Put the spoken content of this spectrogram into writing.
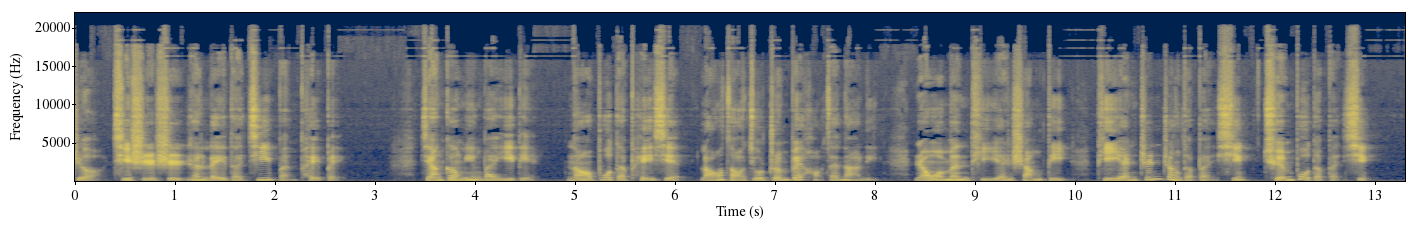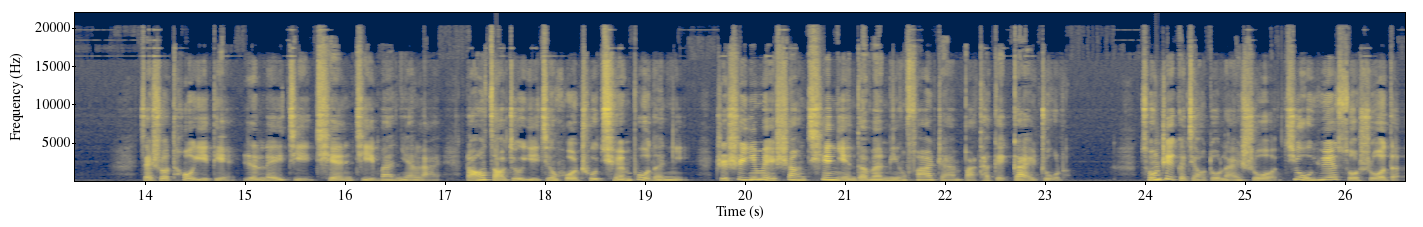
这其实是人类的基本配备。讲更明白一点，脑部的配线老早就准备好在那里，让我们体验上帝，体验真正的本性，全部的本性。再说透一点，人类几千几万年来，老早就已经活出全部的你，只是因为上千年的文明发展把它给盖住了。从这个角度来说，旧约所说的。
